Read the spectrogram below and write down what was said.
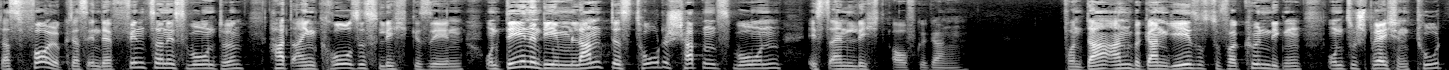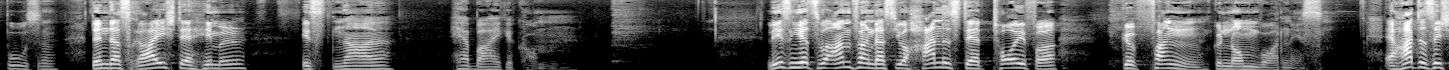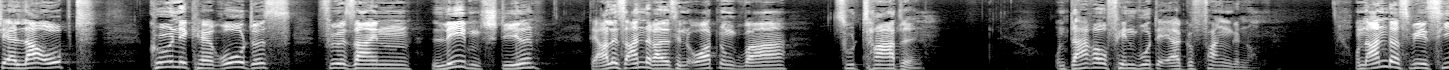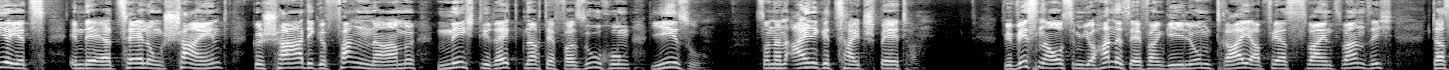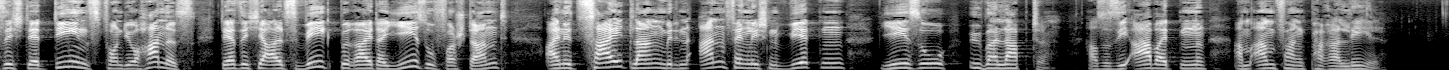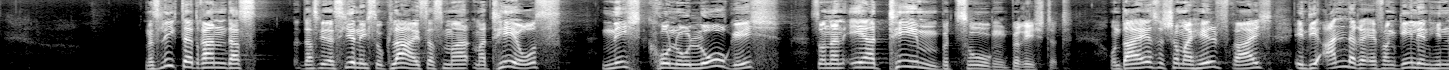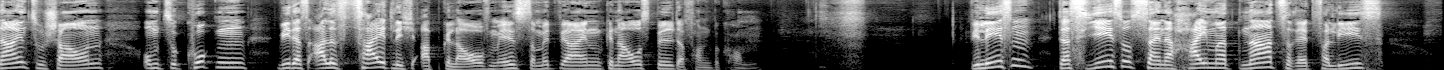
Das Volk, das in der Finsternis wohnte, hat ein großes Licht gesehen, und denen, die im Land des Todesschattens wohnen, ist ein Licht aufgegangen. Von da an begann Jesus zu verkündigen und zu sprechen, tut Buße, denn das Reich der Himmel ist nahe herbeigekommen. Lesen hier zu Anfang, dass Johannes der Täufer gefangen genommen worden ist. Er hatte sich erlaubt, König Herodes für seinen Lebensstil, der alles andere als in Ordnung war, zu tadeln und daraufhin wurde er gefangen genommen. Und anders wie es hier jetzt in der Erzählung scheint, geschah die Gefangennahme nicht direkt nach der Versuchung Jesu, sondern einige Zeit später. Wir wissen aus dem Johannesevangelium 3 ab Vers 22, dass sich der Dienst von Johannes, der sich ja als Wegbereiter Jesu verstand, eine Zeit lang mit den anfänglichen Wirken Jesu überlappte. Also sie arbeiten am Anfang parallel. Und es liegt daran, dass, dass wir das hier nicht so klar ist, dass Matthäus nicht chronologisch, sondern eher themenbezogen berichtet. Und daher ist es schon mal hilfreich, in die anderen Evangelien hineinzuschauen, um zu gucken, wie das alles zeitlich abgelaufen ist, damit wir ein genaues Bild davon bekommen. Wir lesen dass Jesus seine Heimat Nazareth verließ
